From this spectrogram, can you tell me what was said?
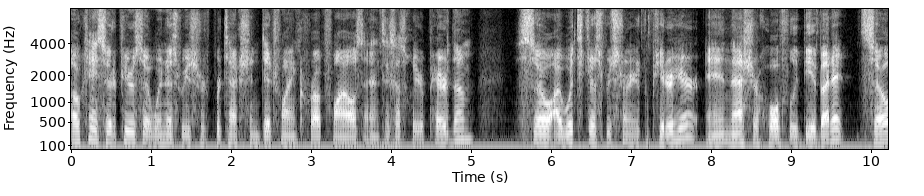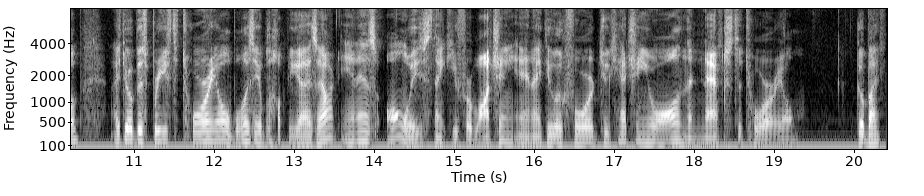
Okay, so it appears that Windows Resource Protection did find corrupt files and successfully repaired them. So I would suggest restarting your computer here, and that should hopefully be about it. So I do hope this brief tutorial was able to help you guys out, and as always, thank you for watching, and I do look forward to catching you all in the next tutorial. Goodbye.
